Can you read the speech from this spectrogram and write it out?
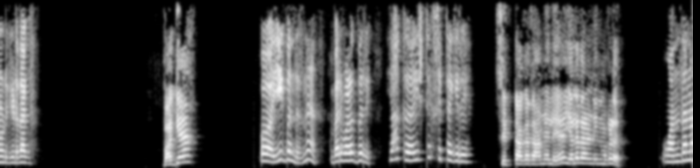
ನೋಡಿ ಗಿಡದಾಗ. ಭಾಗ್ಯ? ಓ ಈಗ ಬಂದ್ರನ? ಬರ್ರಿ ಒಳಗ್ ಬರ್ರಿ. ಯಾಕ ಇಷ್ಟಕ್ಕೆ ಸಿಟ್ಟಾಗಿರಿ? ಸಿಟ್ಟಾಗದ ಆಮೇಲೆ ಎಲ್ಲದಾಳ ನಿನ್ ಮಗಳು? ವಂದನ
